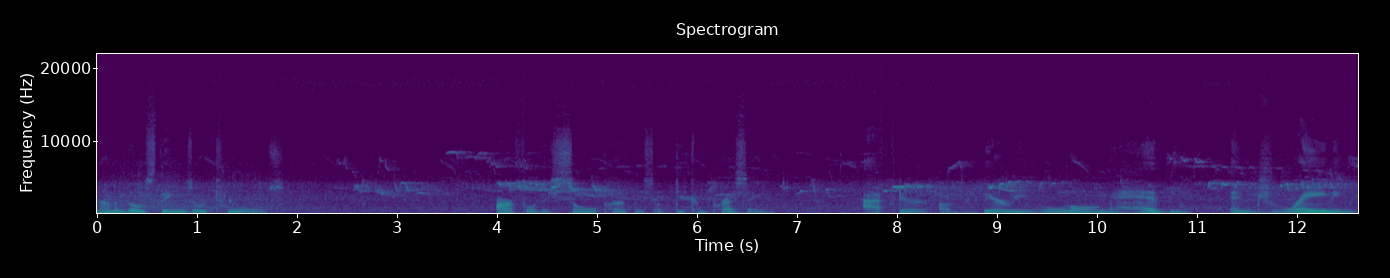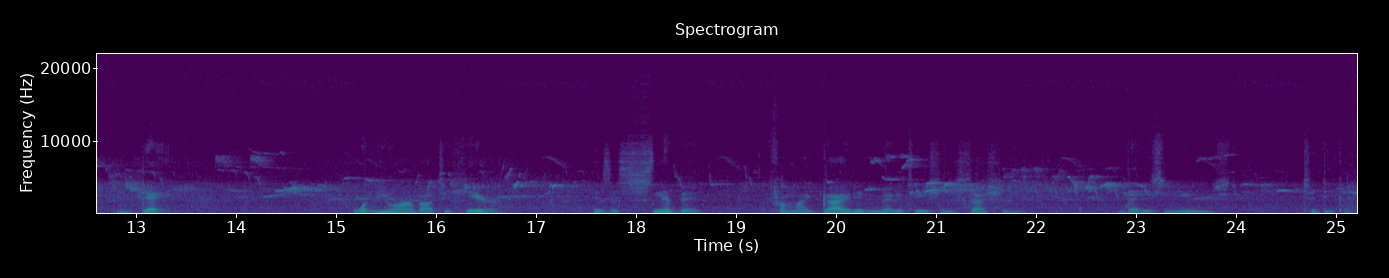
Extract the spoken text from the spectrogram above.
none of those things or tools are for the sole purpose of decompressing after a very long, heavy, and draining day. What you are about to hear is a snippet from my guided meditation session that is used to decompress.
